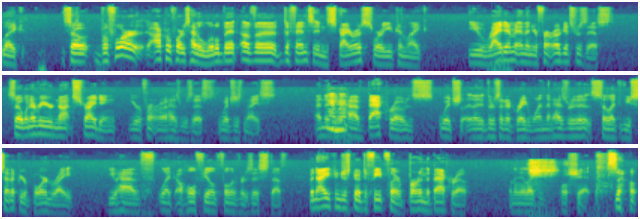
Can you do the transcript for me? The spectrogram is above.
like so before Aquaforce had a little bit of a defense in Skyros where you can like you ride him and then your front row gets resist. So whenever you're not striding, your front row has resist, which is nice. And then you Mhm. have back rows, which uh, there's like a grade one that has resist. So like if you set up your board right, you have like a whole field full of resist stuff. But now you can just go defeat flare, burn the back row, and then you're like, well, shit. So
